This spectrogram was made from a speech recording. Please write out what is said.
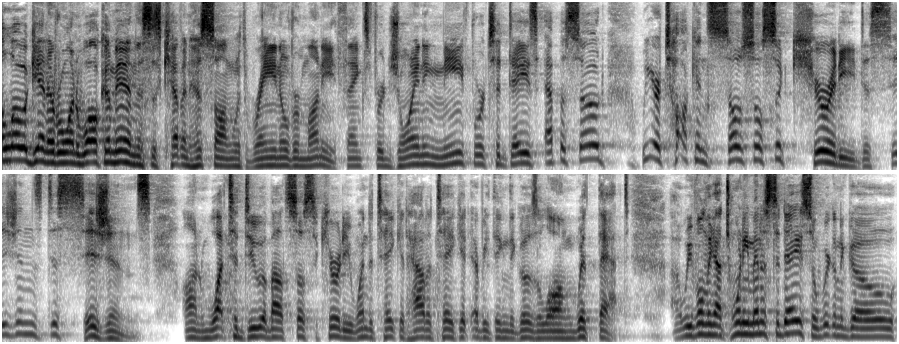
hello again, everyone. Welcome in. This is Kevin Hissong with Reign Over Money. Thanks for joining me for today's episode. We are talking Social Security decisions, decisions on what to do about Social Security, when to take it, how to take it, everything that goes along with that. Uh, we've only got 20 minutes today, so we're going to go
